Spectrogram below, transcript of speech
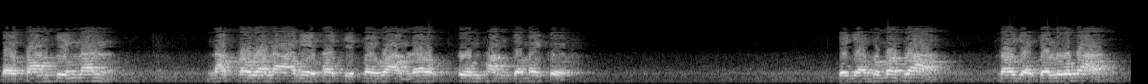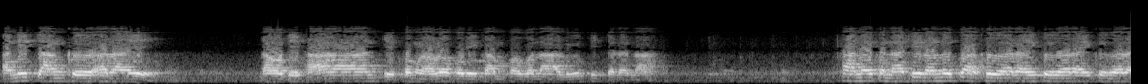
แต่ความจริงนั้น นักภาวนานี่ถ้าจิตไม่ว่างแล้วภูมิธรรมจะไม่เกิดจะอย่างสมมติว่า เราอยากจะรู้ว่าอันนี้จังคืออะไร เราที่ฐานจิตของเราแล้วบริกรรมภาวนาหรือพิจารณา ถ้าในขณะที่เรานึกว่าคืออะไรคืออะไรคืออะไร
